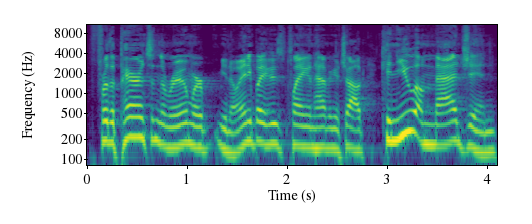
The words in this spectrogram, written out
For the parents in the room, or you know anybody who's planning on having a child, can you imagine,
